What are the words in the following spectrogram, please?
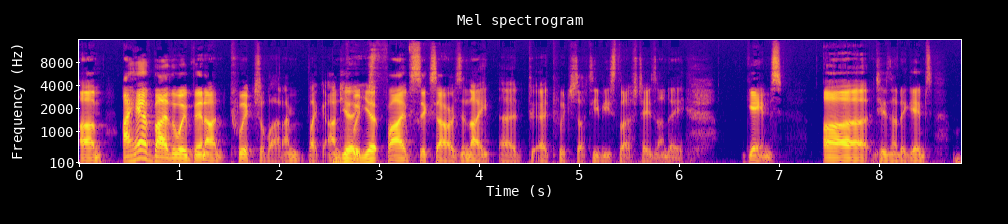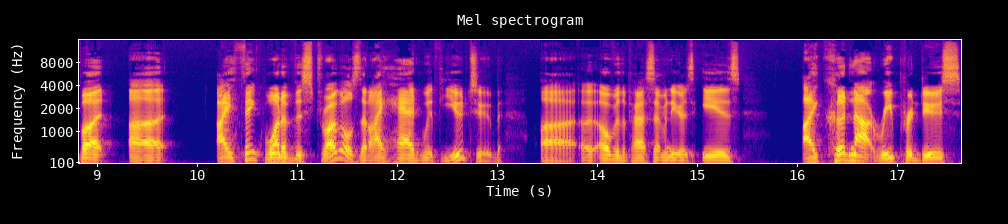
Um, I have, by the way, been on Twitch a lot. I'm like on Yeah, Twitch yep. five, six hours a night uh, t- at twitch.tv slash Tay Zonday games. Uh, Tay Zonday games. But uh, I think one of the struggles that I had with YouTube uh, over the past seven years is I could not reproduce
